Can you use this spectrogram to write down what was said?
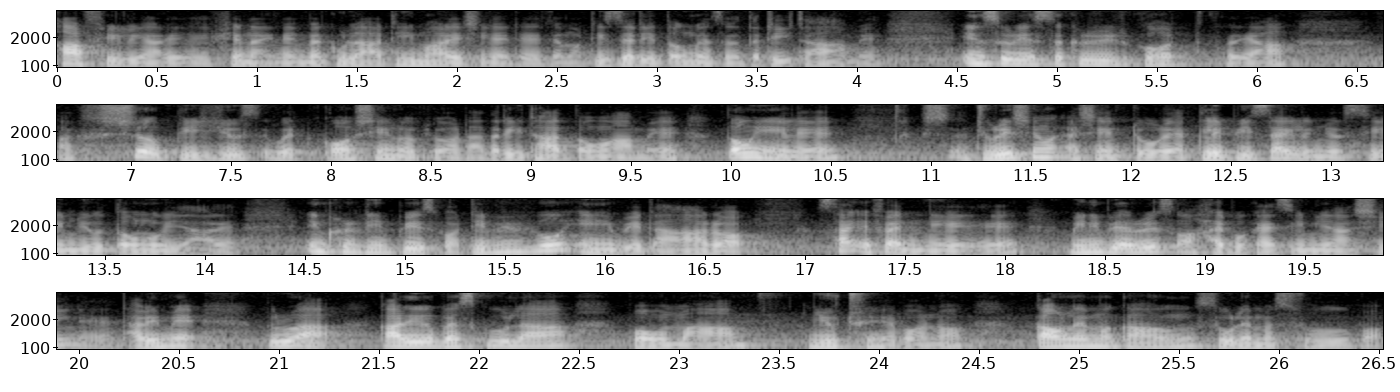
heart failure တွေဖြစ်နိုင်တယ် macular edema တွေရှိနိုင်တဲ့ကျွန်တော် TZ တွေသုံးမယ်ဆိုရင်တတိထားရမယ် insulin security code ဆိုတာ should be used with caution လို့ပြောတာတတိထားသုံးရမယ်သုံးရင်လည်း duration action တိုးတဲ့ glipizide လိုမျိုးဆေးမျိုးသုံးလို့ရတယ် incretin base ပေါ့ DPP4 inhibitor ကတော့ side effect နည်းတယ် minimal risk of hypoglycemia ရှိနေတယ်ဒါပေမဲ့သူတို့က cardiovascular ပေါ်မှာ neutral ပေါ့နော်ကောင်းလည်းမကောင်းဆိုးလည်းမဆိုးပေါ့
